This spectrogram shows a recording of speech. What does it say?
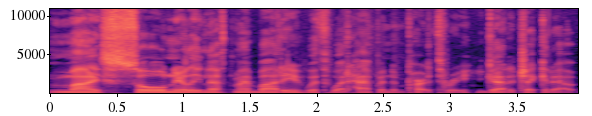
my soul nearly left my body with what happened in part 3. You gotta check it out.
